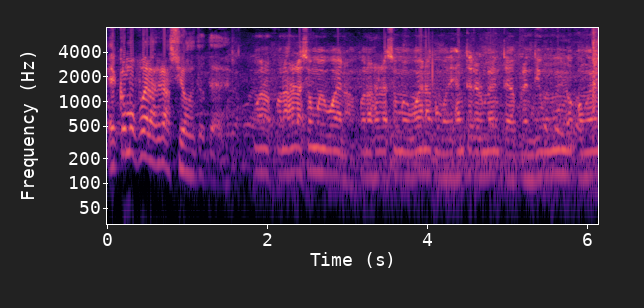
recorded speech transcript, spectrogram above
Eh, ¿Cómo fue la relación entre ustedes? Bueno, fue una relación muy buena, fue una relación muy buena, como dije anteriormente, aprendí un mundo con él,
